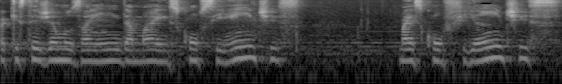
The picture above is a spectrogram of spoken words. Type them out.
para que estejamos ainda mais conscientes, mais confiantes.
